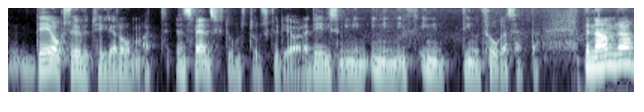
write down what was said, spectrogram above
det är jag också övertygad om att en svensk domstol skulle göra. Det är liksom ingen, ingen, ingenting att ifrågasätta. Den andra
